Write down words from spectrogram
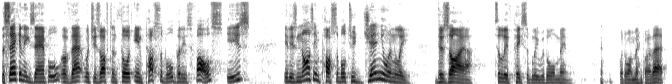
The second example of that which is often thought impossible but is false is it is not impossible to genuinely desire to live peaceably with all men. what do I mean by that?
